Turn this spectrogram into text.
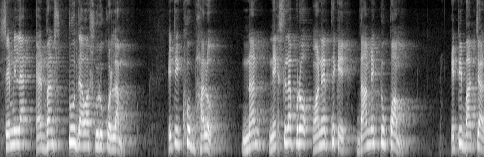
সেমিল্যাক অ্যাডভান্স টু দেওয়া শুরু করলাম। এটি খুব ভালো। নান নেক্সিলা প্রো ওয়ানের থেকে দাম একটু কম। এটি বাচ্চার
